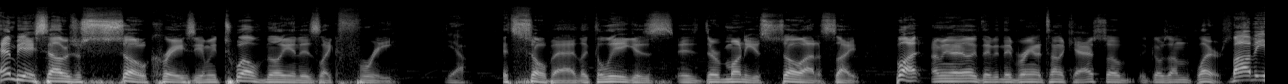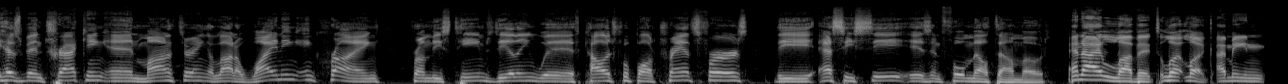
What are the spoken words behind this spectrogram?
NBA salaries are so crazy. I mean, twelve million is like free. Yeah, It's so bad. Like the league is is their money is so out of sight. But I mean, like they they bring in a ton of cash, so it goes on to the players. Bobby has been tracking and monitoring a lot of whining and crying from these teams dealing with college football transfers. The SEC is in full meltdown mode. And I love it. Look, look. I mean,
